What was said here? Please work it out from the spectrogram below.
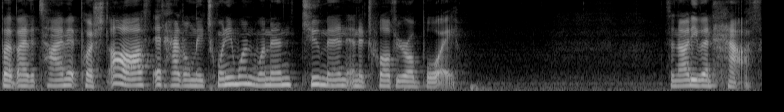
but by the time it pushed off, it had only 21 women, two men, and a 12 year old boy. So not even half.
